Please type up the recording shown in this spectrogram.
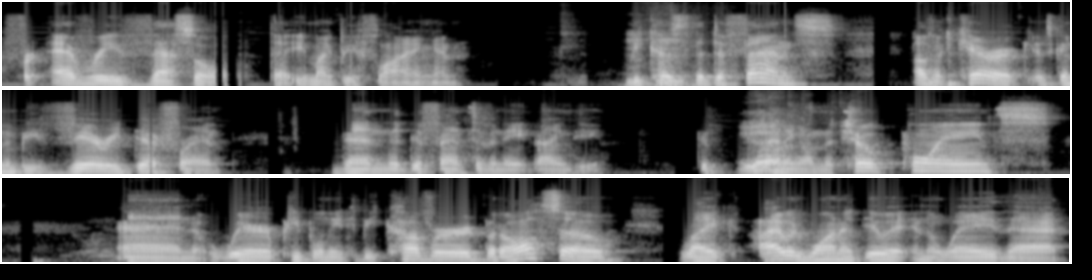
for every vessel that you might be flying in, because the defense of a Carrack is going to be very different than the defense of an 890 de- Yeah. depending on the choke points and where people need to be covered but also like i would want to do it in a way that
